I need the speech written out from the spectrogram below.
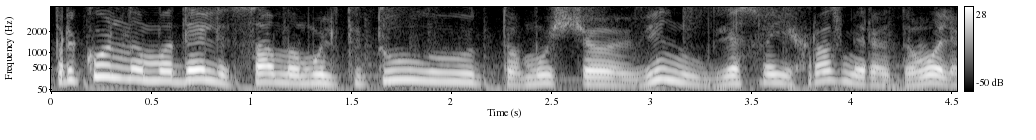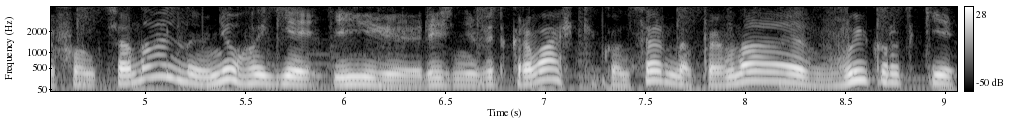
прикольна модель саме мультитулу, тому що він для своїх розмірів доволі функціональний. У нього є і різні відкривашки, консервна, пивна, викрутки,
